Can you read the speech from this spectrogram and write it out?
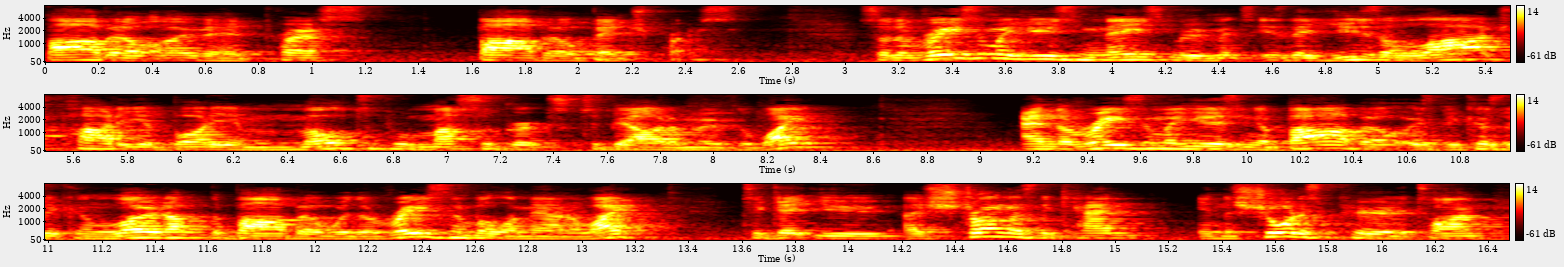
barbell overhead press, barbell bench press. So the reason we're using these movements is they use a large part of your body and multiple muscle groups to be able to move the weight. And the reason we're using a barbell is because we can load up the barbell with a reasonable amount of weight to get you as strong as we can in the shortest period of time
